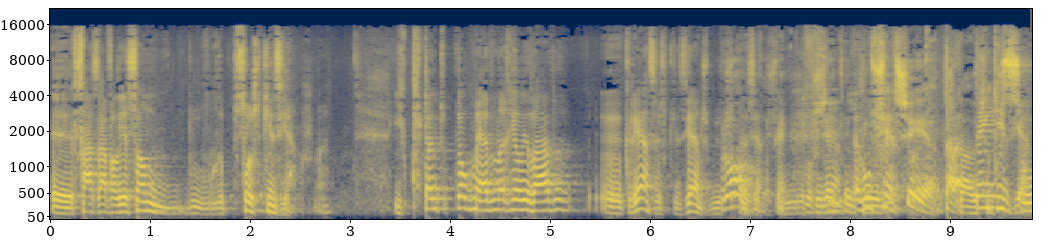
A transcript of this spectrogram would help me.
eh, faz a avaliação de pessoas de 15 anos, não é? E, portanto, ele mede, na realidade, eh, crianças de 15 anos, miúdos de 15 anos. sim. Adolescentes. 15 anos. Tá Claro, tem 15 anos.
